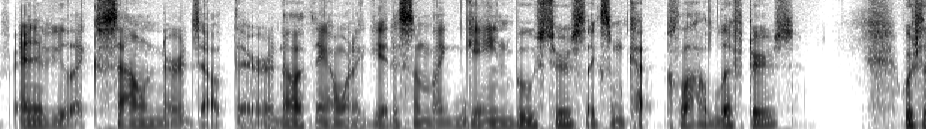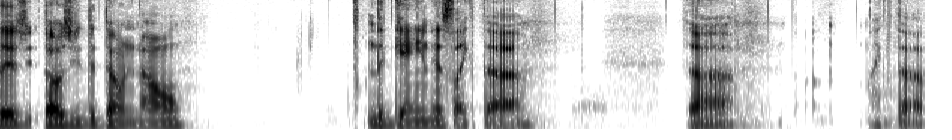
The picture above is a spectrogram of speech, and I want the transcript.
For any of you like sound nerds out there, another thing I want to get is some like gain boosters, like some cloud lifters. Which those those of you that don't know, the gain is like the the like the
